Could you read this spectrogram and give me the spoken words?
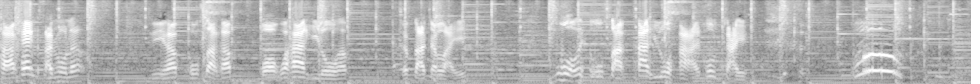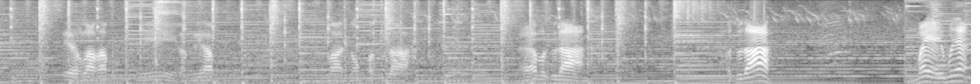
ขาแข้งสั่นหมดแล้ว นี่ครับคงศักดิ์ครับบอกว่า 5 กิโลครับน้ำตาจะไหลม่วงไอ้โหตัก5กิโลหายโคตรไกลวู้นี่ของเราครับ นี่หลังนี้ครับบ้านน้องปัสุดานะครับปัสุดาปัสุดาแม่อยู่ไหมเนี่ย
